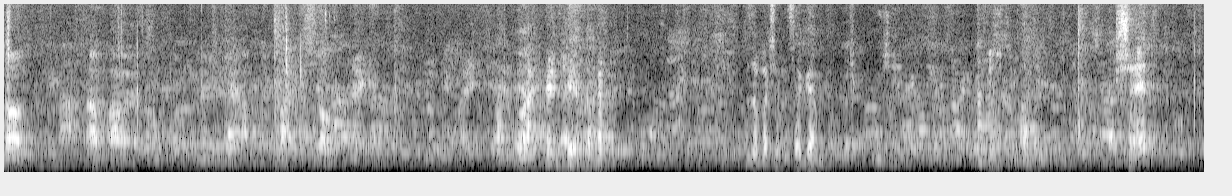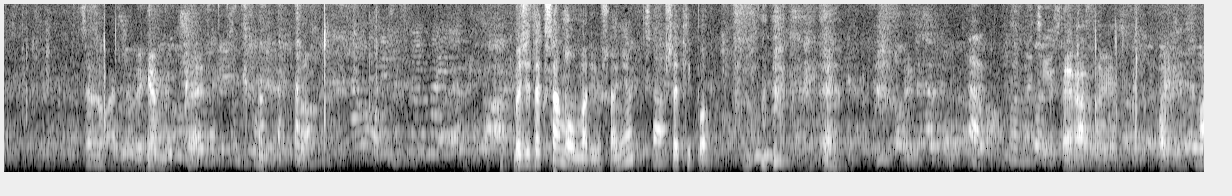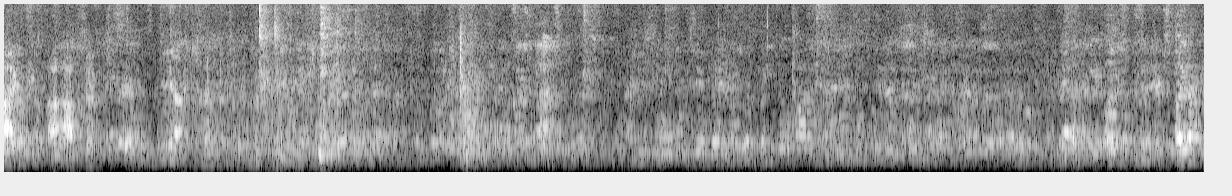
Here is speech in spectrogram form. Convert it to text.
Power. Zobaczymy co gębą później. Wiesz co chodzi? Przed? Chcę zobaczyć, żeby gęby przed. Później, co? Będzie tak samo u Mariusza, nie? Przed i po. Tak, mam nadzieję. Teraz to jest smile, a after... Oh ja.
